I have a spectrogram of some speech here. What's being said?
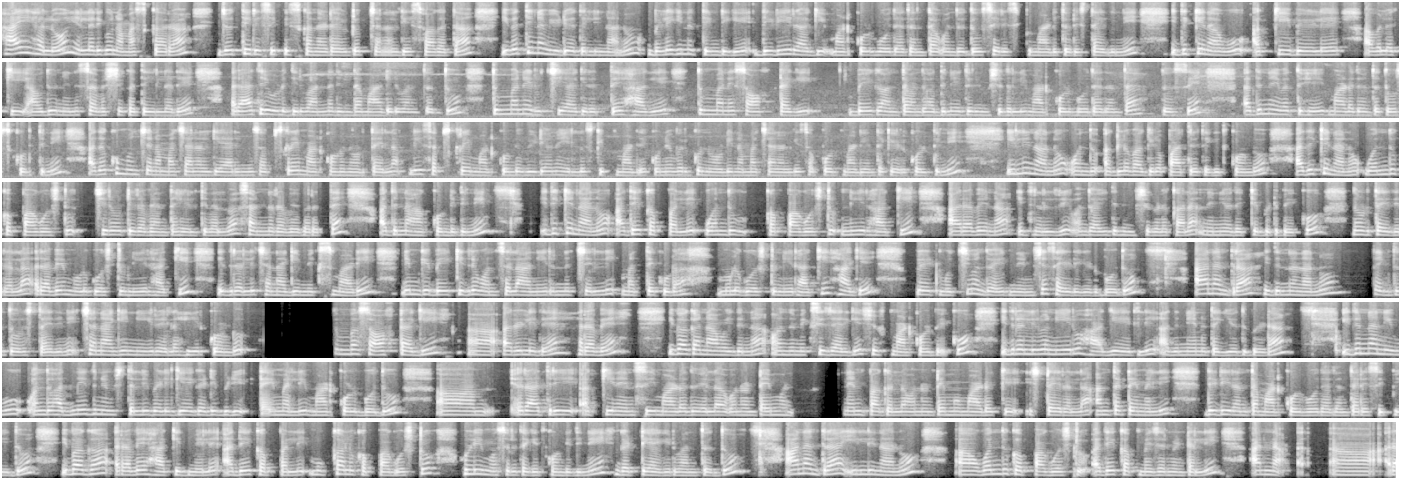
Hi hello ಎಲ್ಲರಿಗೂ ನಮಸ್ಕಾರ. ಜ್ಯೋತಿ recipes Kannada YouTube ಚಾನಲ್ಗೆ ಸ್ವಾಗತ. ಇವತ್ತಿನ ವಿಡಿಯೋದಲ್ಲಿ ನಾನು ಬೆಳಗಿನ ತಿಂಡಿಗೆ ದಿಢೀರಾಗಿ ಮಾಡ್ಕೊಳ್ಬಹುದಾದಂತ ಒಂದು ದೋಸೆ ರೆಸಿಪಿ ಮಾಡಿ ತೋರಿಸ್ತಾ ಇದ್ದೀನಿ. ಇದಕ್ಕೆ ನಾವು ಅಕ್ಕಿ, ಬೇಳೆ, ಅವಲಕ್ಕಿ ಯಾವುದು ನೆನೆಸೋ ಅವಶ್ಯಕತೆ ಇಲ್ಲದೆ ರಾತ್ರಿ ಉಳಿದಿರುವ ಅನ್ನದಿಂದ ಮಾಡಿರುವಂಥದ್ದು. ತುಂಬಾನೇ ರುಚಿಯಾಗಿರುತ್ತೆ. ಹಾಗೆ ತುಂಬಾನೇ ಸಾಫ್ಟ್ ಆಗಿ ಬೇಗ ಅಂತ ಒಂದು ಹದಿನೈದು ನಿಮಿಷದಲ್ಲಿ ಮಾಡ್ಕೊಳ್ಬೋದಾದಂಥ ದೋಸೆ. ಅದನ್ನ ಇವತ್ತು ಹೇಗೆ ಮಾಡೋದು ಅಂತ ತೋರಿಸ್ಕೊಡ್ತೀನಿ. ಅದಕ್ಕೂ ಮುಂಚೆ ನಮ್ಮ ಚಾನಲ್ಗೆ ಯಾರಿಗೂ ಸಬ್ಸ್ಕ್ರೈಬ್ ಮಾಡ್ಕೊಂಡು ನೋಡ್ತಾ ಇಲ್ಲ, ಪ್ಲೀಸ್ ಸಬ್ಸ್ಕ್ರೈಬ್ ಮಾಡಿಕೊಂಡು ವಿಡಿಯೋನ ಎಲ್ಲೂ ಸ್ಕಿಪ್ ಮಾಡಿದೆ ಕೊನೆವರೆಗೂ ನೋಡಿ ನಮ್ಮ ಚಾನಲ್ಗೆ ಸಪೋರ್ಟ್ ಮಾಡಿ ಅಂತ ಕೇಳ್ಕೊಳ್ತೀನಿ. ಇಲ್ಲಿ ನಾನು ಒಂದು ಅಗಲವಾಗಿರೋ ಪಾತ್ರೆ ತೆಗೆದುಕೊಂಡು, ಅದಕ್ಕೆ ನಾನು ಒಂದು ಕಪ್ ಆಗುವಷ್ಟು ಚಿರೋಟಿ ರವೆ ಅಂತ ಹೇಳ್ತೀವಲ್ವಾ, ಸಣ್ಣ ರವೆ ಬರುತ್ತೆ, ಅದನ್ನ ಹಾಕೊಂಡಿದ್ದೀನಿ ಇದಕ್ಕೆ ನಾನು ಅದೇ ಕಪ್ಪಲ್ಲಿ ಒಂದು ಕಪ್ ಆಗುವಷ್ಟು ನೀರು ಹಾಕಿ, ಆ ರವೆನ ಇದರಲ್ಲಿ ಒಂದು ಐದು ನಿಮಿಷಗಳ ಕಾಲ ನೆನೆಯೋದಕ್ಕೆ ಬಿಡಬೇಕು. ನೋಡ್ತಾ ಇದ್ದೀರಲ್ಲ, ರವೆ ಮುಳುಗುವಷ್ಟು ನೀರು ಹಾಕಿ ಇದರಲ್ಲಿ ಚೆನ್ನಾಗಿ ಮಿಕ್ಸ್ ಮಾಡಿ, ನಿಮಗೆ ಬೇಕಿದ್ರೆ ಒಂದ್ಸಲ ಆ ನೀರನ್ನ ಚೆಲ್ಲಿ ಮತ್ತೆ ಕೂಡ ಮುಳುಗುವಷ್ಟು ನೀರು ಹಾಕಿ ಹಾಗೆ ಪ್ಲೇಟ್ ಮುಚ್ಚಿ ಒಂದು ಐದು ನಿಮಿಷ ಸೈಡಿಗೆ ಇಡ್ಬೋದು. ಆನಂತರ ನಂತರ ಇದನ್ನ ನಾನು ತೆಗೆದು ತೋರಿಸ್ತಾ ಇದ್ದೀನಿ. ಚೆನ್ನಾಗಿ ನೀರು ಎಲ್ಲ ಹೀರ್ಕೊಂಡು ತುಂಬಾ ಸಾಫ್ಟ್ ಆಗಿ ಅರಳಿದೆ ರವೆ. ಇವಾಗ ನಾವು ಇದನ್ನ ಒಂದು ಮಿಕ್ಸಿ ಜಾರಿಗೆ ಶಿಫ್ಟ್ ಮಾಡ್ಕೊಳ್ಬೇಕು. ಇದರಲ್ಲಿರುವ ನೀರು ಹಾಗೆ ಇರ್ಲಿ, ಅದನ್ನೇನು ತೆಗೆಯೋದು ಬೇಡ. ಇದನ್ನ ನೀವು ಒಂದು ಹದಿನೈದು ನಿಮಿಷದಲ್ಲಿ ಬೆಳಿಗ್ಗೆ ಗಡಿಬಿಡಿ ಅಲ್ಲಿ ಮಾಡ್ಕೊಳ್ಬೋದು. ಆ, ರಾತ್ರಿ ಅಕ್ಕಿ ನೆನೆಸಿ ಮಾಡೋದು ಎಲ್ಲ ಒಂದೊಂದು ಟೈಮ್ ನೆನಪಾಗಲ್ಲ ಒಂದೊಂದು ಟೈಮು ಮಾಡೋಕ್ಕೆ ಇಷ್ಟ ಇರಲ್ಲ. ಅಂತ ಟೈಮಲ್ಲಿ ದಿಢೀರ್ ಅಂತ ರೆಸಿಪಿ ಇದು. ಇವಾಗ ರವೆ ಹಾಕಿದ್ಮೇಲೆ ಅದೇ ಕಪ್ಪಲ್ಲಿ ಮುಕ್ಕಾಲು ಕಪ್ ಆಗುವಷ್ಟು ಹುಳಿ ಮೊಸರು ತೆಗೆದುಕೊಂಡಿದ್ದೀನಿ, ಗಟ್ಟಿಯಾಗಿರುವಂತದ್ದು. ಆನಂತರ ಇಲ್ಲಿ ನಾನು ಒಂದು ಕಪ್ ಆಗುವಷ್ಟು ಅದೇ ಕಪ್ ಮೆಜರ್ಮೆಂಟಲ್ಲಿ ಅನ್ನ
